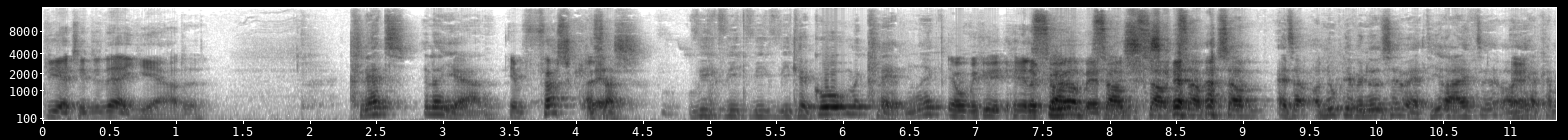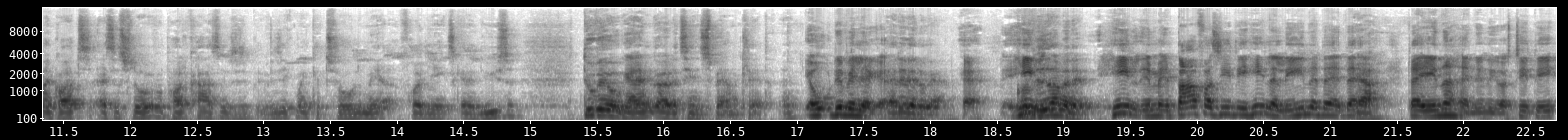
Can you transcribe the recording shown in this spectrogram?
bliver til det der hjerte. Klat eller hjerte? Jamen først klat. Altså, vi, vi, vi, vi kan gå med klatten, ikke? jo, vi kan eller køre med som, det. som, som, som, altså, og nu bliver vi nødt til at være direkte, og Ja. her kan man godt altså, slukke på podcasten, hvis, hvis ikke man kan tåle mere freudiansk analyse. Du vil jo gerne gøre det til en sværmklat. Ikke? Jo, det vil jeg gerne. Ja, det vil du gerne. Ja, Gå videre med det. Helt, men bare for at sige, det er helt alene, der, der. Ja. der ender han ikke også. Det er det,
